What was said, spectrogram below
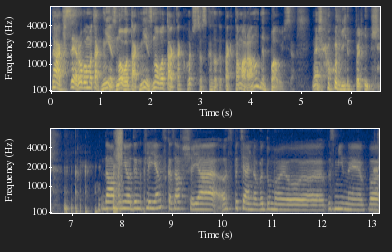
так, все, робимо так. Ні, знову так, ні, знову так. Так хочеться сказати, так, Тамара, ну не балуйся. Знаєш, у відповідь. Да, мені один клієнт сказав, що я е, спеціально видумаю е, зміни в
